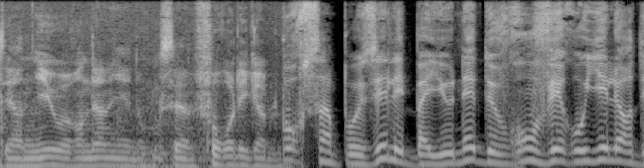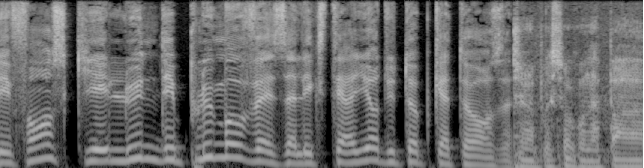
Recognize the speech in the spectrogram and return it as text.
dernier ou avant-dernier. Donc c'est un faux relégable. Pour s'imposer, les Bayonnais devront devront verrouiller leur défense qui est l'une des plus mauvaises à l'extérieur du top 14. J'ai l'impression qu'on n'a pas,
